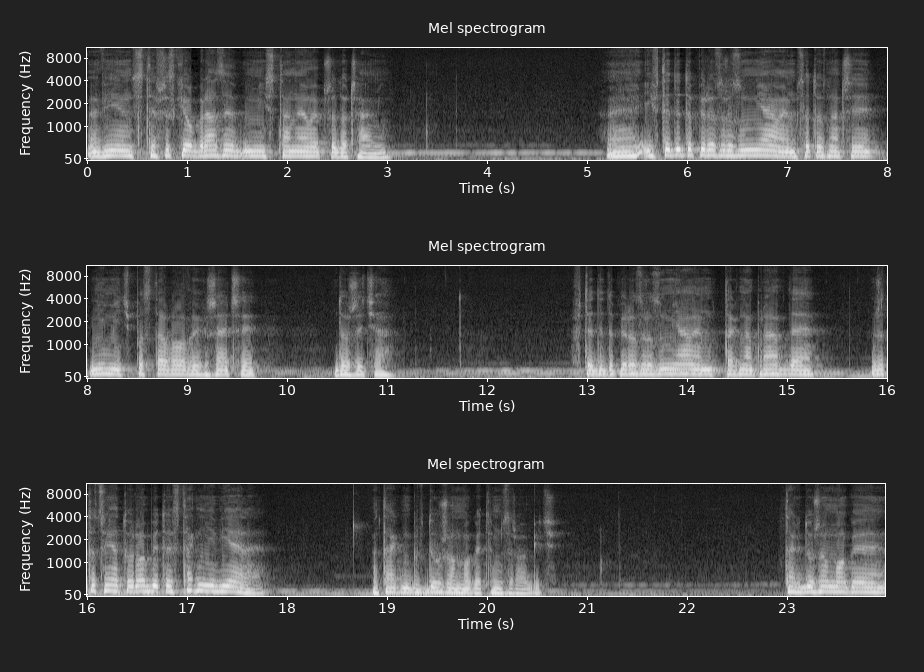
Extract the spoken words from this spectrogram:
Więc te wszystkie obrazy mi stanęły przed oczami. E, I wtedy dopiero zrozumiałem, co to znaczy nie mieć podstawowych rzeczy do życia. Wtedy dopiero zrozumiałem tak naprawdę, że to, co ja tu robię, to jest tak niewiele, a tak dużo mogę tym zrobić. Tak dużo mogę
